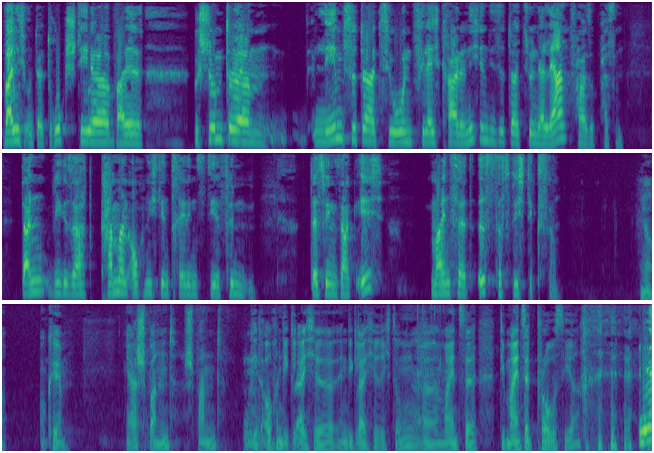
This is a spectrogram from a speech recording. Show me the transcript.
weil ich unter Druck stehe, weil bestimmte ähm, Lebenssituationen vielleicht gerade nicht in die Situation der Lernphase passen, dann, wie gesagt, kann man auch nicht den Trainingsstil finden. Deswegen sag ich, Mindset ist das Wichtigste. Ja, okay. Ja, spannend, spannend. Geht mhm. auch in die gleiche, in die gleiche Richtung. Äh, Mindset, die Mindset Pros hier. Ja.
